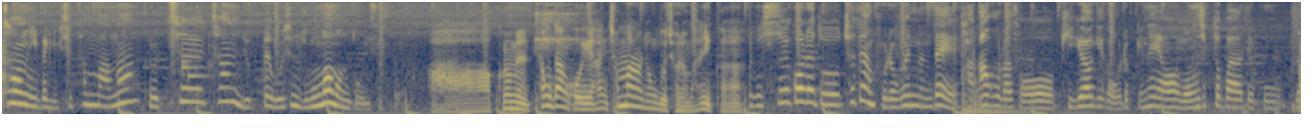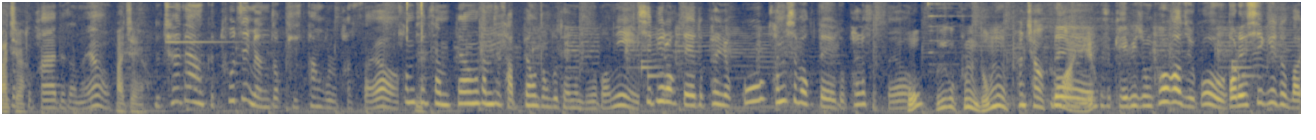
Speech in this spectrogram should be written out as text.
5,263만 원, 그리고 7,656만 원도 있었어요. 아 그러면 평당 거의 한 천만 원 정도 저렴하니까 그리고 실거래도 최대한 보려고 했는데 다가구라서 비교하기가 어렵긴 해요. 연식도 봐야 되고 면적도 봐야 되잖아요. 맞아요 근데 최대한 그 토지 면적 비슷한 걸로 봤어요. 33평, 34평 정도 되는 물건이 11억대에도 팔렸고 30억대에도 팔렸었어요. 어? 이거 그럼 너무 편차가 큰 거 아니에요? 그래서 갭이 좀 커가지고 거래 시기도 막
